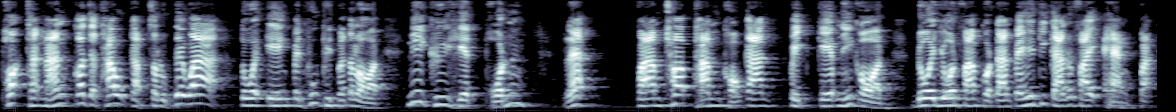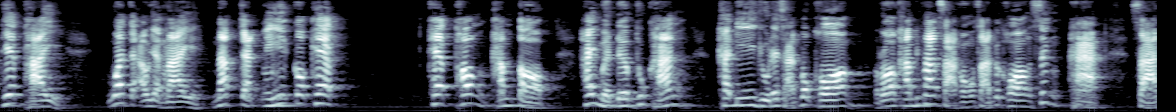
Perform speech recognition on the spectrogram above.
เพราะฉะนั้นก็จะเท่ากับสรุปได้ว่าตัวเองเป็นผู้ผิดมาตลอด นี่คือเหตุผลและความชอบธรรมของการปิดเกมนี้ก่อน โดยโยนความกดดันไปให้ที่การรถไฟแห่งประเทศไทย ว่าจะเอาอย่างไร นับจากนี้ก็แค่แค่ท่องคำตอบให้เหมือนเดิมทุกครั้ง คดีอยู่ในศาลปกครอง รอคำพิพากษาของศาลปกครอง ซึ่งหากศาล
